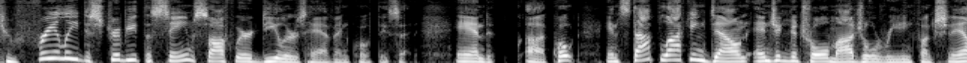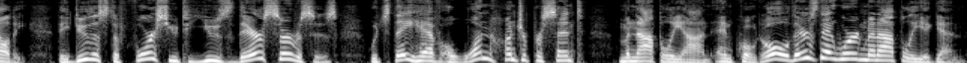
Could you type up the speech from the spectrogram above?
to freely distribute the same software dealers have, end quote, they said. And, uh, quote, and stop locking down engine control module reading functionality. They do this to force you to use their services, which they have a 100% monopoly on, end quote. Oh, there's that word monopoly again.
